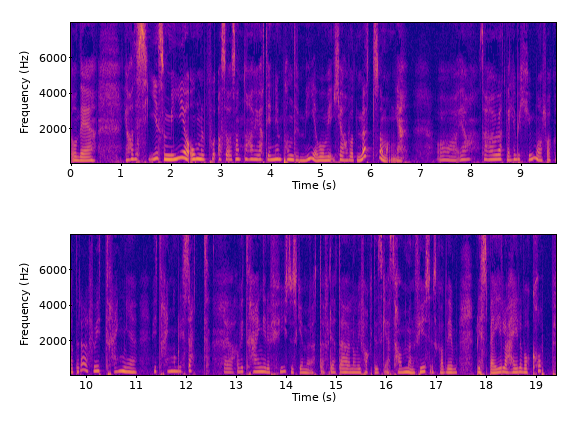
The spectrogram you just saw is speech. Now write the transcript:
og det Ja, det sier så mye om altså, sant, Nå har vi vært inne i en pandemi hvor vi ikke har fått møtt så mange. Og ja, så har jeg vært veldig bekymra for akkurat det der. For vi trenger, vi trenger å bli sett. Ja. Og vi trenger det fysiske møtet. For det er når vi faktisk er sammen fysisk, at vi blir speila, hele vår kropp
